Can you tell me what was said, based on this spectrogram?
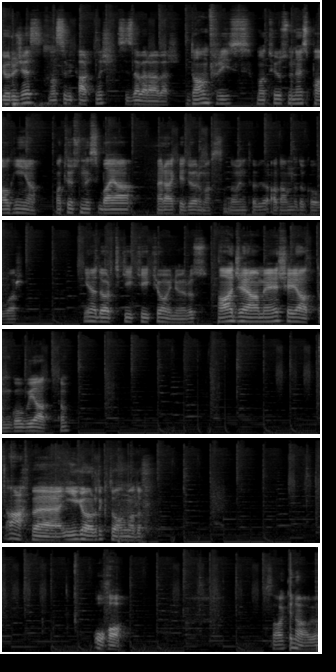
Göreceğiz nasıl bir kartmış sizle beraber. Dumfries, Matheus Nunes, Palhinha. Matheus Nunes'i bayağı merak ediyorum aslında. Oynatabilir. Adamda da Gov var. Yine 4-2-2-2 oynuyoruz. Sağ CAM'ye şeyi attım. Gov'u attım. Ah be iyi gördük de olmadı. Oha. Sakin abi.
